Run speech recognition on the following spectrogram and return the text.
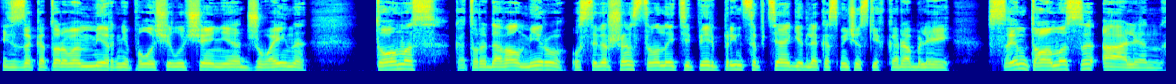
из-за которого мир не получил учения Джуэйна, Томас, который давал миру усовершенствованный теперь принцип тяги для космических кораблей, сын Томаса Аллен,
